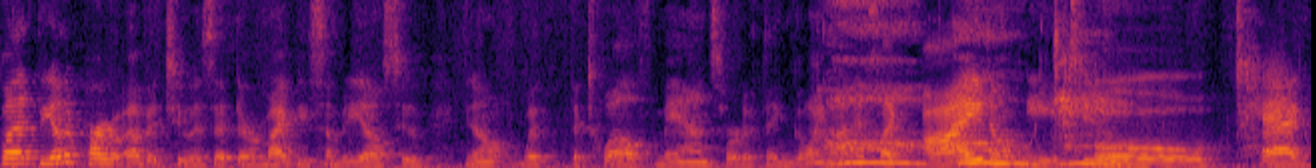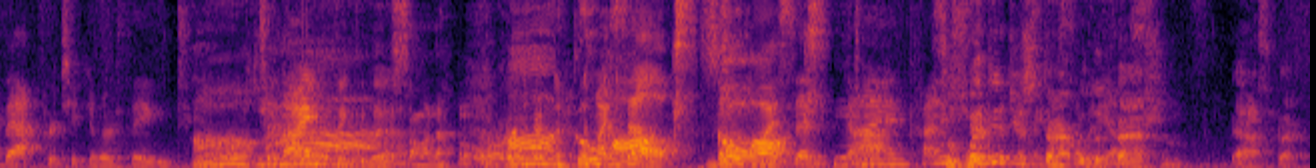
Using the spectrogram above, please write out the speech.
But the other part of it too is that there might be somebody else who, you know, with the 12 man sort of thing going on, it's like, I don't need to Oh. tag that particular thing to, Oh, to yeah. my think of persona or Ah, go myself. Hawks. So Go I said, Yeah. I'm kind So sure when did you there may be start with the else. fashion aspect?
